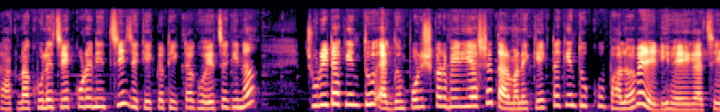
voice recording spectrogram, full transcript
ঢাকনা খুলে চেক করে নিচ্ছি যে কেকটা ঠিকঠাক হয়েছে কি না ছুরিটা কিন্তু একদম পরিষ্কার বেরিয়ে আসে, তার মানে কেকটা কিন্তু খুব ভালোভাবে রেডি হয়ে গেছে।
